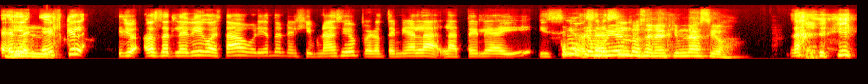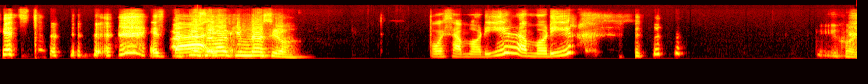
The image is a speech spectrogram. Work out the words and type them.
Es que yo, o sea, le digo, estaba muriendo en el gimnasio, pero tenía la, la tele ahí. Y sí, ¿Cómo que muriéndose en el gimnasio? está, ¿A qué se va al gimnasio? Pues a morir, a morir. Híjole,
